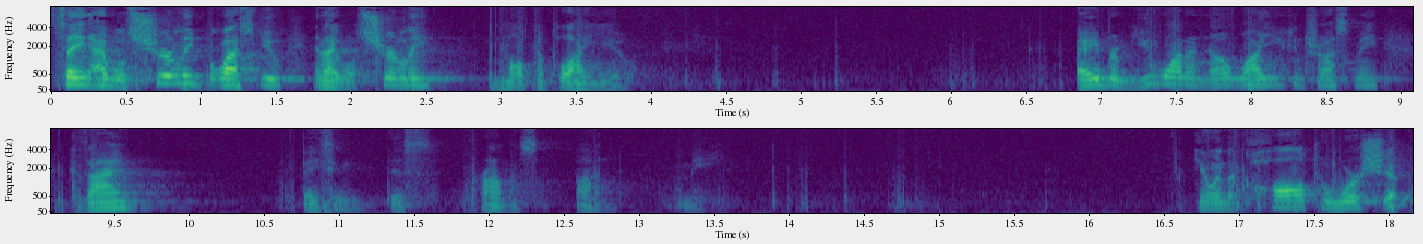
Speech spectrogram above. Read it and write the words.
saying, I will surely bless you and I will surely multiply you. Abram, you want to know why you can trust me? Because I'm basing this promise on me. You know, in the call to worship,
